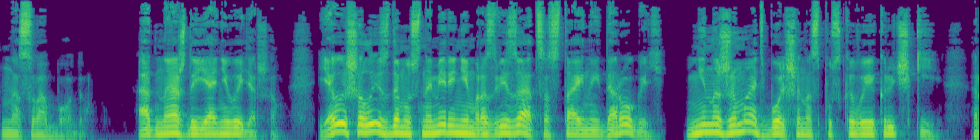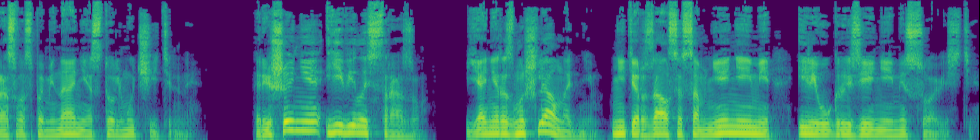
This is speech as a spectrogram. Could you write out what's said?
на свободу. Однажды я не выдержал. Я вышел из дому с намерением развязаться с тайной дорогой, не нажимать больше на спусковые крючки, раз воспоминания столь мучительны. Решение явилось сразу. Я не размышлял над ним, не терзался сомнениями или угрызениями совести.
